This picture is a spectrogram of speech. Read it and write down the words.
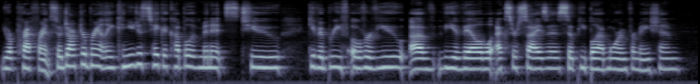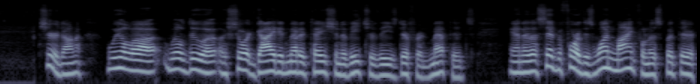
your preference. So, Dr. Brantley, can you just take a couple of minutes to give a brief overview of the available exercises so people have more information? Sure, Donna. We'll uh, we'll do a, a, short guided meditation of each of these different methods. And as I said before, there's one mindfulness, but there are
